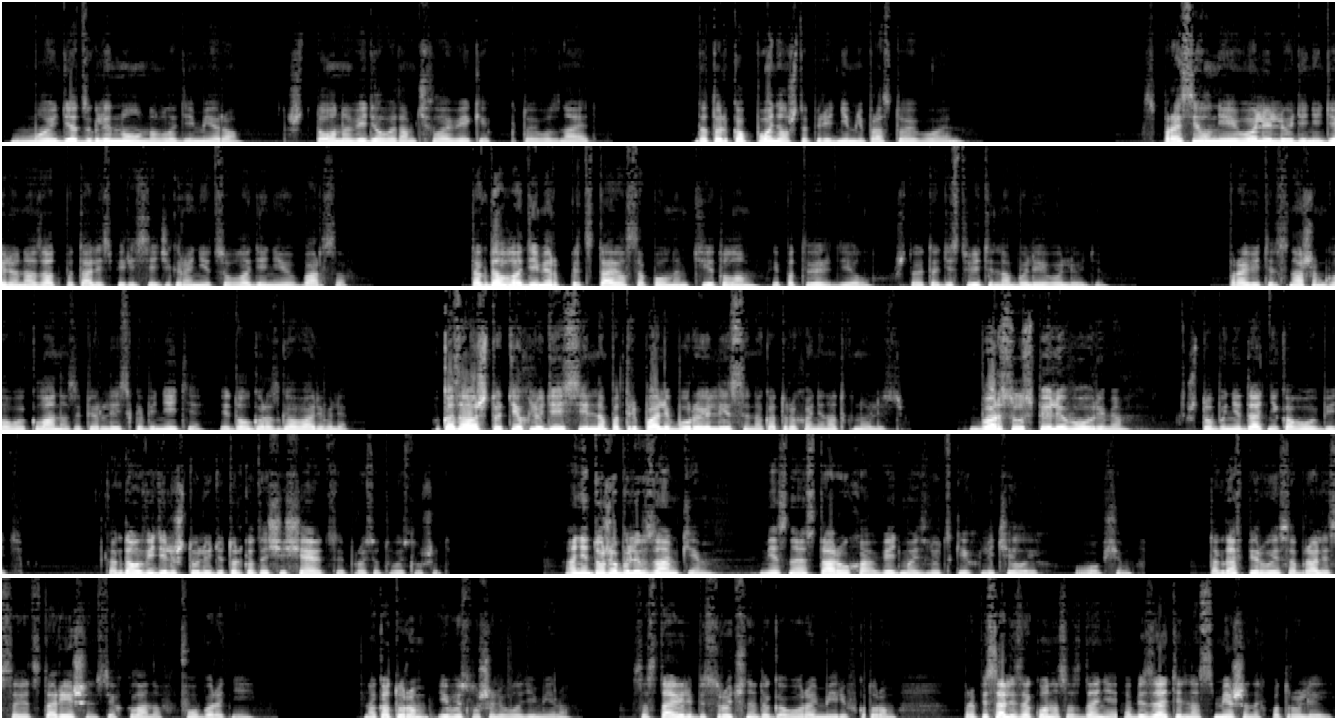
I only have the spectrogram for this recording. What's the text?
Мой дед взглянул на Владимира. Что он увидел в этом человеке, кто его знает? Да только понял, что перед ним непростой воин. Спросил, не его ли люди неделю назад пытались пересечь границу владения барсов. Тогда Владимир представился полным титулом и подтвердил, что это действительно были его люди. Правитель с нашим главой клана заперлись в кабинете и долго разговаривали. Оказалось, что тех людей сильно потрепали бурые лисы, на которых они наткнулись. Барсы успели вовремя, чтобы не дать никого убить. Когда увидели, что люди только защищаются и просят выслушать. Они тоже были в замке. Местная старуха, ведьма из людских, лечила их, в общем. Тогда впервые собрались совет старейшин всех кланов оборотней, на котором и выслушали Владимира составили бессрочный договор о мире, в котором прописали закон о создании обязательно смешанных патрулей.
